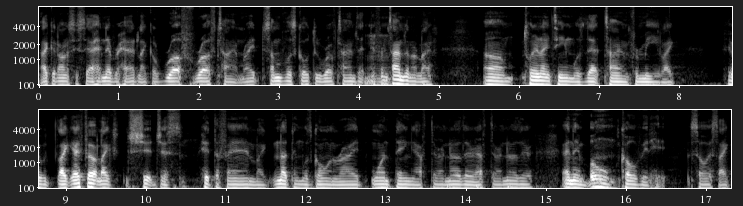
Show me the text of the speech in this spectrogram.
I could honestly say I had never had like a rough, rough time. Right? Some of us go through rough times at different times in our life. Um, 2019 was that time for me. Like it was like I felt like shit just hit the fan. Like nothing was going right. One thing after another after another, and then boom, COVID hit. So it's like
